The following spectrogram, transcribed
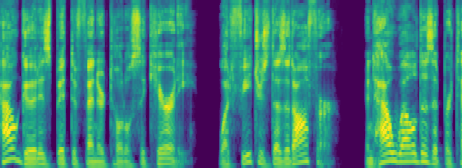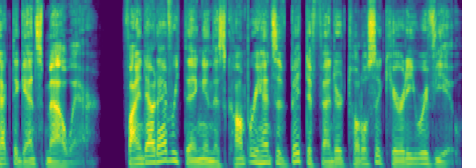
How good is Bitdefender Total Security? What features does it offer? And how well does it protect against malware? Find out everything in this comprehensive Bitdefender Total Security review.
